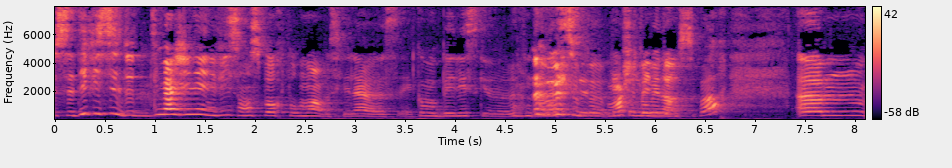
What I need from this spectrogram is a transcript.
c'est difficile d'imaginer une vie sans sport pour moi parce que là, c'est comme obélisque euh, dans la soupe. Moi, je suis tombée dans le sport. Euh,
